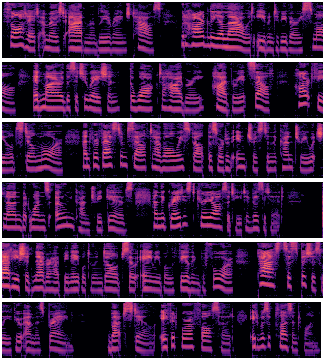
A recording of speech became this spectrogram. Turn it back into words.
thought it a most admirably arranged house, would hardly allow it even to be very small, admired the situation, the walk to Highbury, Highbury itself, Hartfield still more, and professed himself to have always felt the sort of interest in the country which none but one's own country gives, and the greatest curiosity to visit it. That he should never have been able to indulge so amiable a feeling before, passed suspiciously through Emma's brain. But still, if it were a falsehood, it was a pleasant one,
